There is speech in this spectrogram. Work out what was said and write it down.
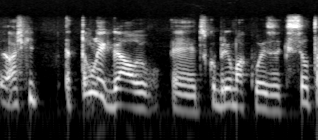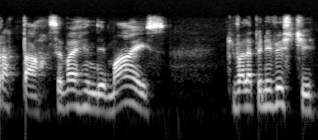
eu acho que é tão legal é, descobrir uma coisa que se eu tratar, você vai render mais, que vale a pena investir.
